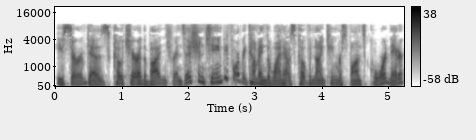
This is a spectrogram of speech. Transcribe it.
He served as co-chair of the Biden transition team before becoming the White House COVID-19 response coordinator. A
